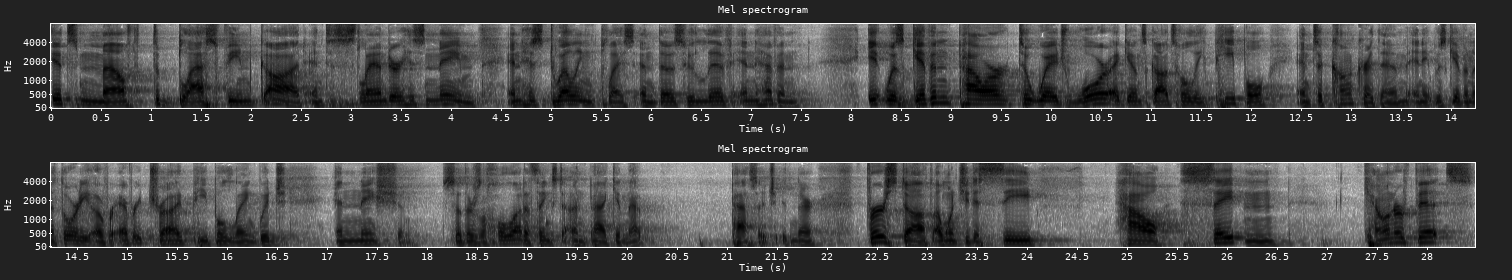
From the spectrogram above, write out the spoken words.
its mouth to blaspheme God and to slander his name and his dwelling place and those who live in heaven. It was given power to wage war against God's holy people and to conquer them, and it was given authority over every tribe, people, language, and nation. So there's a whole lot of things to unpack in that passage in there. First off, I want you to see how Satan counterfeits,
